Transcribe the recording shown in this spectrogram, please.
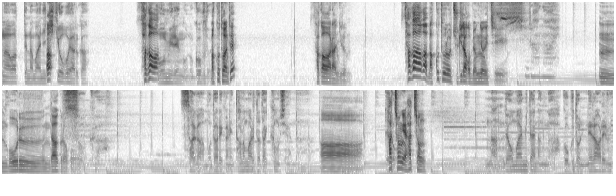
川って名前にあ聞き覚えあるか 사가와 近江連合の極道や 마코토한테? 사가와란 이름 사가와가 마코토를 죽이라고 명령했지 知らない 음 모른다 그러고 そうか佐川も誰かに頼まれただけかもしれんな 아 けど 하청에 하청 なんでお前みたいなんが極道に狙われるんや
